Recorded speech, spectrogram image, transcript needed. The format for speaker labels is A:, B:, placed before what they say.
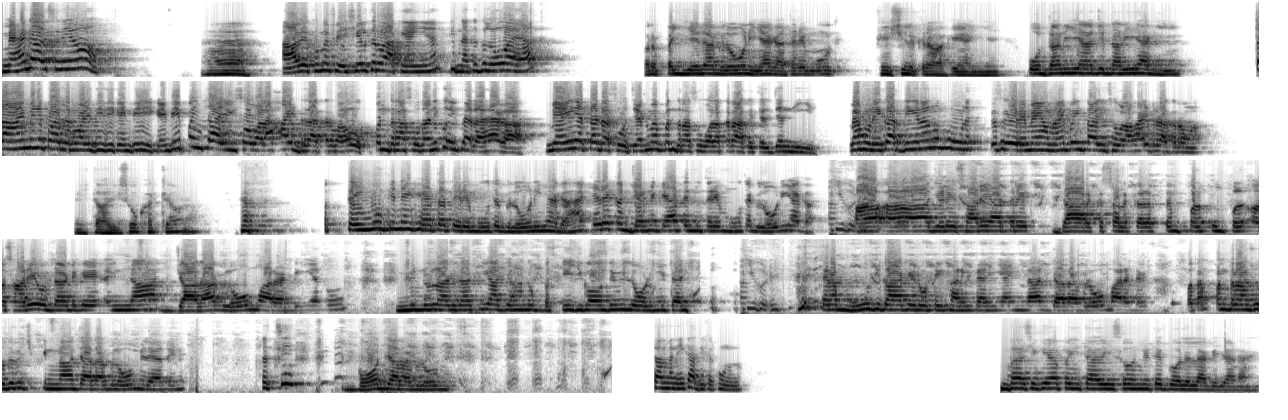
A: ਮੈਂ ਕਿਹਾ ਗੱਲ ਸੁਣਿਓ।
B: ਹਾਂ।
A: ਆ ਵੇਖੋ ਮੈਂ ਫੇਸ਼ੀਅਲ ਕਰਵਾ ਕੇ ਆਈ ਆ। ਕਿੰਨਾ ਕੁ ਗਲੋ ਆਇਆ?
B: ਰੁਪਈਏ ਦਾ ਗਲੋ ਨਹੀਂ ਹੈਗਾ ਤੇਰੇ ਮੂੰਹ ਤੇ। ਫੇਸ਼ੀਅਲ ਕਰਾ ਕੇ ਆਈ ਹੈ ਉਦਾਂ ਦੀ ਆ ਜਿੱਦਾਂ ਦੀ ਹੈਗੀ
A: ਤਾਂ ਹੀ ਮੈਨੂੰ ਪਾਰਲਰ ਵਾਲੀ ਦੀਦੀ ਕਹਿੰਦੀ ਸੀ, ਕਹਿੰਦੀ 4500 ਵਾਲਾ ਹਾਈਡਰਾ ਕਰਵਾਓ। 1500 ਦਾ ਨਹੀਂ ਕੋਈ ਫਾਇਦਾ ਹੈਗਾ। ਮੈਂ ਹੀ ਆ ਤੁਹਾਡਾ ਸੋਚਿਆ ਕਿ ਮੈਂ 1500 ਵਾਲਾ ਕਰਾ ਕੇ ਚੱਲ ਜੰਨੀ ਆ। ਮੈਂ ਹੁਣੇ ਕਰਦੀ ਇਹਨਾਂ ਨੂੰ ਫੋਨ ਤੇ ਸਵੇਰੇ ਮੈਂ ਆਉਣਾ ਹੀ 4500 ਵਾਲਾ ਹਾਈਡਰਾ ਕਰਾਉਣਾ।
B: 4500 ਖਰਚਾ ਹੋਣਾ। ਤੈਨੂੰ ਕਿਹਨੇ ਕਹਿਤਾ ਤੇਰੇ ਮੂੰਹ ਤੇ ਗਲੋ ਨਹੀਂ ਹੈਗਾ ਹੈ? ਕਿਹੜੇ ਕੰਜਰ ਨੇ ਕਿਹਾ ਤੈਨੂੰ ਤੇਰੇ ਮੂੰਹ ਤੇ ਗਲੋ ਨਹੀਂ ਹੈਗਾ? ਆ ਆ ਜਿਹੜੇ ਸਾਰੇ ਆ ਤੇਰੇ ਡਾਰਕ ਸਰਕਲ ਪਿੰਪਲ ਪੁੰਪਲ ਆ ਸਾਰੇ ਉੱਡ ਅੱਡ ਕੇ ਇੰਨਾ ਜ਼ਿਆਦਾ ਗਲੋ ਮਾਰਨ ਡੀਆਂ ਤੂੰ। ਮੈਨੂੰ ਲੱਗਦਾ ਕਿ ਅੱਜ ਸਾਨੂੰ ਬੱਤੀ ਜਗਾਉਣ ਦੀ ਵੀ ਲੋੜ ਨਹੀਂ ਪੈਣੀ। ਤੇਰਾ ਮੂੰਹ ਜਗਾ ਕੇ ਰੋਟੀ ਖਾਣੀ ਪੈਣੀ ਆ ਇੰਨਾ ਜ਼ਿਆਦਾ ਗਲੋ ਮਾਰਨ ਦੇ ਪਤਾ 1500 ਦੇ ਵਿੱਚ ਕਿੰਨਾ ਜ਼ਿਆਦਾ ਗਲੋ ਮਿਲਿਆ ਤੈਨੂੰ?
A: ਸੱਚੀ?
B: ਬਹੁਤ ਜ਼ਿਆਦਾ ਗਲੋ
A: ਚੱਲ ਮੈਂ ਨਹੀਂ ਕਰਦੀ ਫਿਰ ਫੋਨ
B: ਬਚ ਗਿਆ 4500 ਨੇ ਤੇ ਗੁੱਲ ਲੱਗ ਜਾਣਾ ਹੈ।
